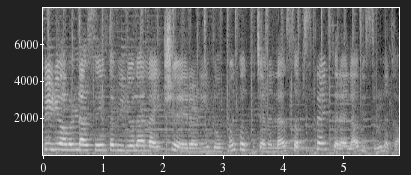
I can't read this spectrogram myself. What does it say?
व्हिडिओ आवडला असेल तर व्हिडिओला लाईक शेअर आणि लोकमत भक्ती चॅनलला सबस्क्राईब करायला विसरू नका.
